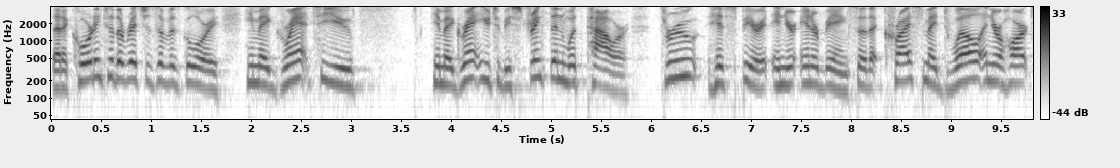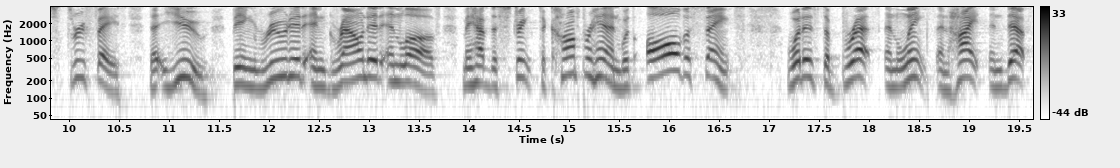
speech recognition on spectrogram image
that according to the riches of his glory, he may grant to you. He may grant you to be strengthened with power through his Spirit in your inner being, so that Christ may dwell in your hearts through faith, that you, being rooted and grounded in love, may have the strength to comprehend with all the saints what is the breadth and length and height and depth,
